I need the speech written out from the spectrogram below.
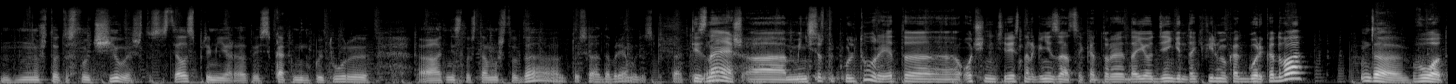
ну, что это случилось, что состоялась премьера, да, то есть как Минкультуры а, отнеслось к тому, что да, то есть одобряем этот спектакль. Ты да. знаешь, а, Министерство культуры это очень интересная организация, которая дает деньги на такие фильмы, как Горько 2. Да. Вот.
